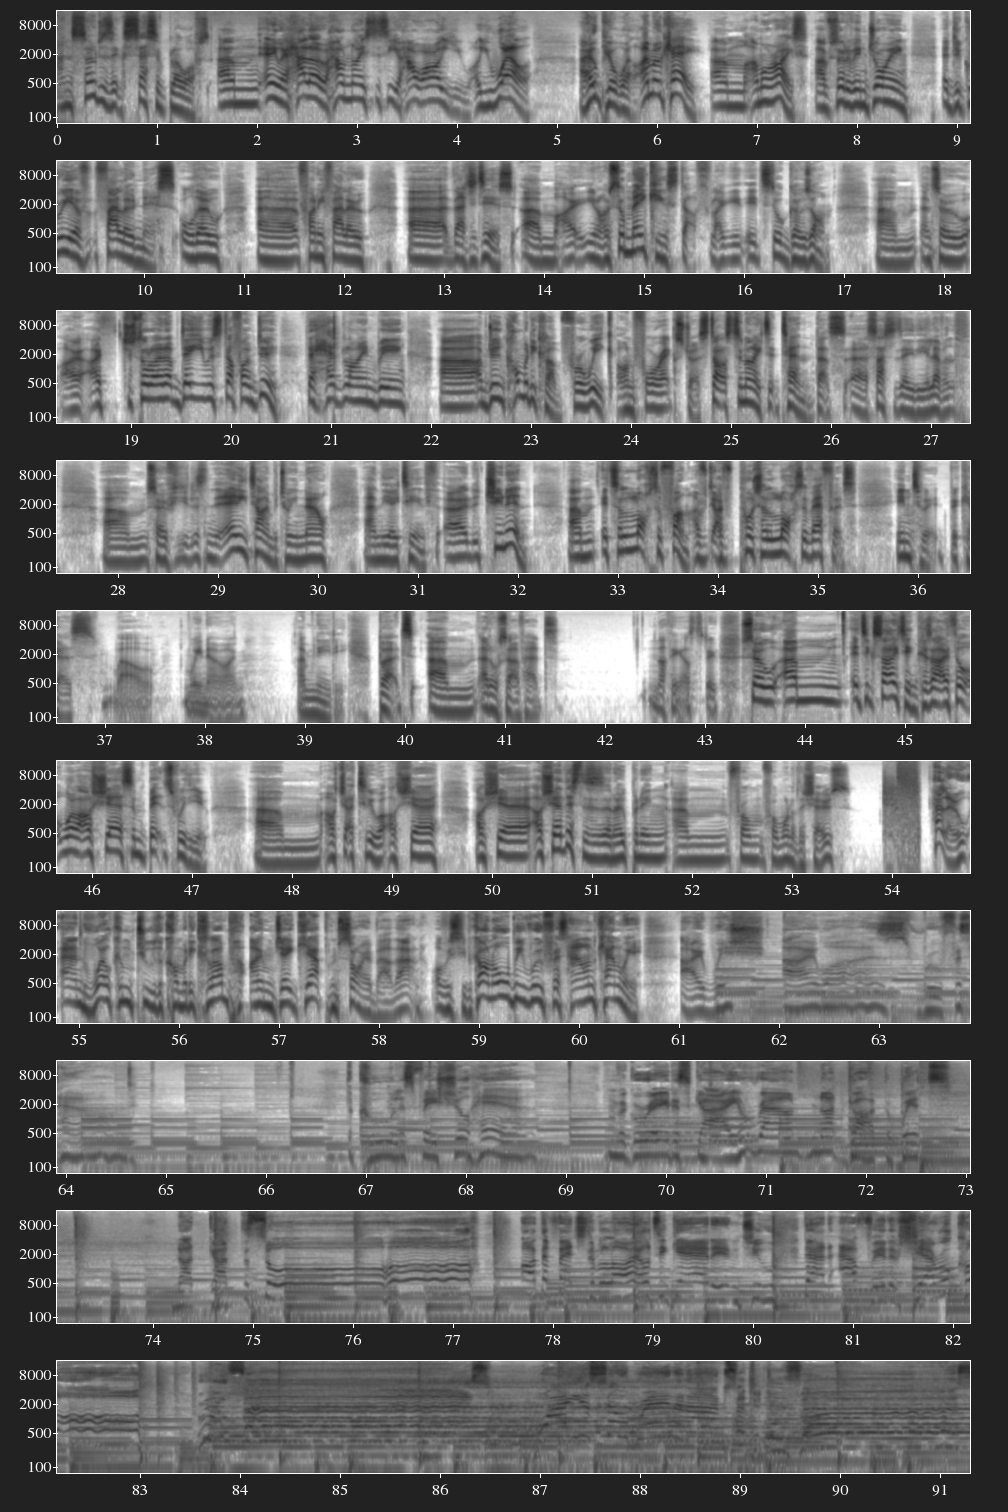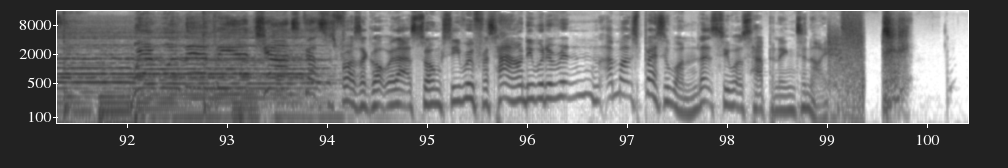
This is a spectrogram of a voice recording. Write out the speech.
And so does excessive blow offs. Um, anyway, hello, how nice to see you. How are you? Are you well? I hope you're well. I'm okay. Um, I'm all right. I'm sort of enjoying a degree of fallowness, although uh, funny fallow uh, that it is. Um, I, you know, I'm still making stuff. Like it, it still goes on, um, and so I, I just thought I'd update you with stuff I'm doing. The headline being, uh, I'm doing comedy club for a week on Four Extra. Starts tonight at ten. That's uh, Saturday the 11th. Um, so if you listen at any time between now and the 18th, uh, tune in. Um, it's a lot of fun. I've I've put a lot of effort into it because, well, we know I'm I'm needy, but um, and also I've had nothing else to do. So um, it's exciting because I thought, well, I'll share some bits with you. Um, I'll I tell you what, I'll share, I'll share, I'll share this. This is an opening um, from from one of the shows. Hello and welcome to the Comedy Club. I'm Jake Yapp. I'm sorry about that. Obviously, we can't all be Rufus Hound, can we? I wish I was Rufus Hound. The coolest facial hair, the greatest guy around. Not got the wit, not got the soul, the vegetable oil to get into that outfit of Cheryl Cole. Rufus, why you so great and I'm such a doofus? When will there be a chance? That's as far as I got with that song. See, Rufus Hound, he would have written a much better one. Let's see what's happening tonight.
